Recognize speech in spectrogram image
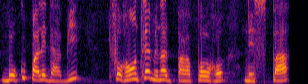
beaucoup parler d'habit, il faut rentrer maintenant par rapport, n'est-ce pas,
